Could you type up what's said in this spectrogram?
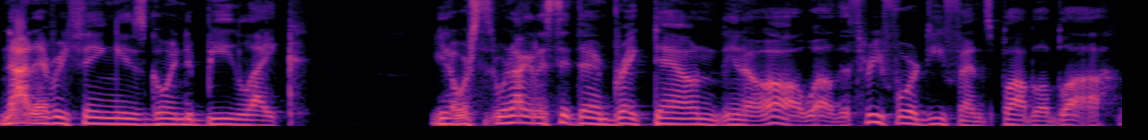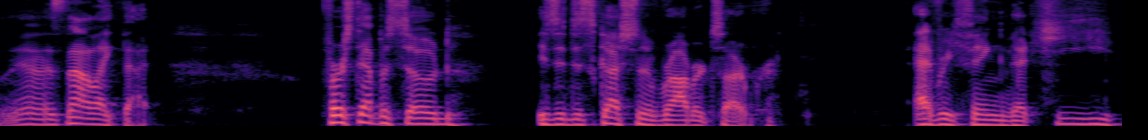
not everything is going to be like, you know, we're, we're not going to sit there and break down, you know, oh, well, the 3 4 defense, blah, blah, blah. Yeah, it's not like that. First episode is a discussion of Robert Sarver, everything that he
